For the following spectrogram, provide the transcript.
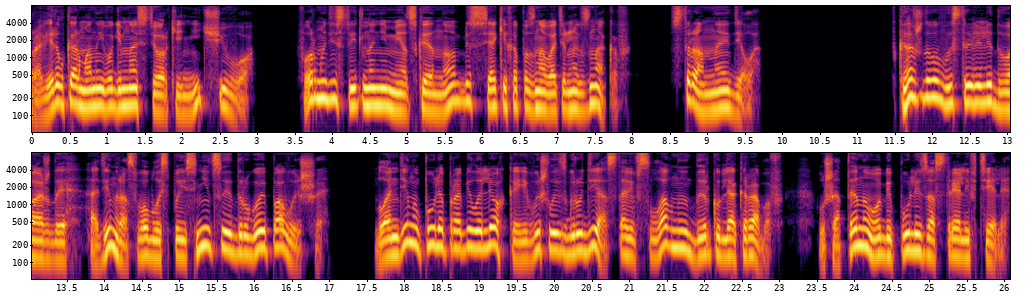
Проверил карманы его гимнастерки. Ничего. Форма действительно немецкая, но без всяких опознавательных знаков. Странное дело. Каждого выстрелили дважды, один раз в область поясницы, другой повыше. Блондину пуля пробила легкое и вышла из груди, оставив славную дырку для крабов. У Шатена обе пули застряли в теле.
